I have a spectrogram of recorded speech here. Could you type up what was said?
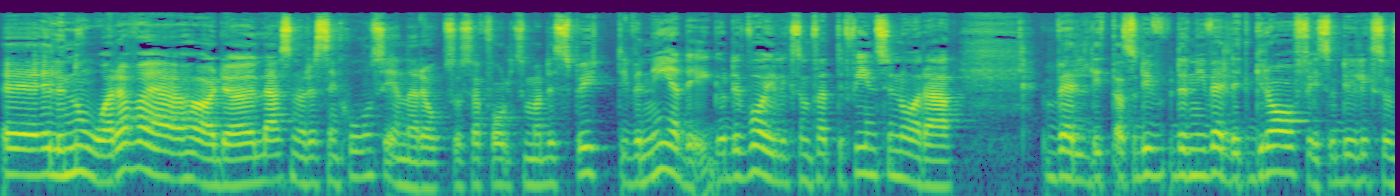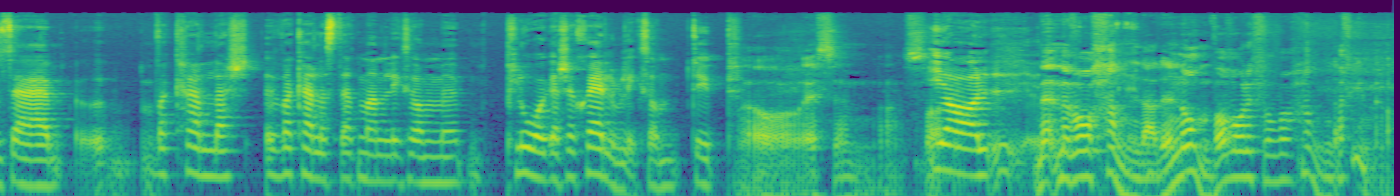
eh, eller några vad jag hörde, jag läste någon recension senare också, så folk som hade spytt i Venedig. Och det var ju liksom för att det finns ju några väldigt, alltså det, den är väldigt grafisk och det är liksom så här, vad kallas, vad kallas det att man liksom plågar sig själv liksom, typ. Ja, SM. Så. Ja, Men, men vad handlade den om? Vad var det för, vad handlar filmen om?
